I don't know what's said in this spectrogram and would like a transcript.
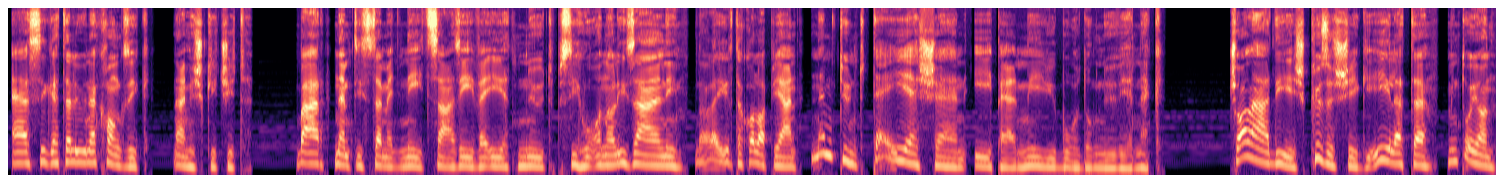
Elszigetelőnek hangzik, nem is kicsit. Bár nem tisztem egy 400 éve élt nőt pszichoanalizálni, de a leírtak alapján nem tűnt teljesen épel mélyű boldog nővérnek. Családi és közösségi élete, mint olyan,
